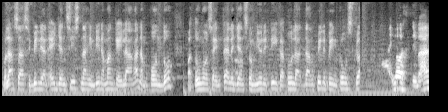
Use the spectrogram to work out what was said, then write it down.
mula sa civilian agencies na hindi naman kailangan ng pondo patungo sa intelligence community katulad ng Philippine Coast Guard. Ayos, di ba?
